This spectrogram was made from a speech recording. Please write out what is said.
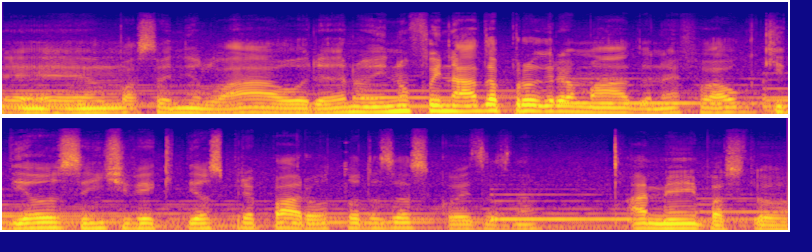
É, Uhum. O pastor Nilo lá orando, e não foi nada programado, né? Foi algo que Deus, a gente vê que Deus preparou todas as coisas, né? Amém, pastor.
